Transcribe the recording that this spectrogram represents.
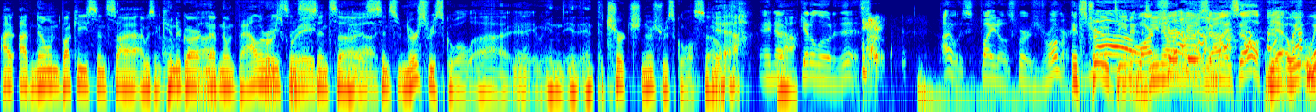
I, I've known Bucky since uh, I was in kindergarten. God. I've known Valerie First since grade. since uh, Yeah. since nursery school uh, in, in at the church nursery school. So yeah. And now Yeah. get a load of this. I was Phideaux's first drummer. it's true. No. Dino, Mark Dino and I, Sherkus and myself. Yeah, we, we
